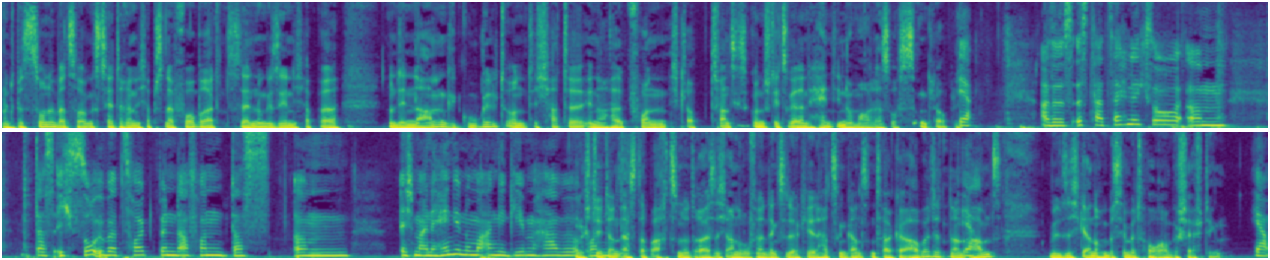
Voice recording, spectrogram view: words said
Und du bist so eine Überzeugungstäterin. Ich habe es in der Vorbereitung zur Sendung gesehen. Ich habe äh, nur den Namen gegoogelt und ich hatte innerhalb von, ich glaube, 20 Sekunden steht sogar deine Handynummer oder so. Das ist unglaublich. Ja, also es ist tatsächlich so, ähm, dass ich so überzeugt bin davon, dass ähm, ich meine Handynummer angegeben habe. Und steht dann erst ab 18.30 Uhr anrufen. Dann denkst du dir, okay, der hat den ganzen Tag gearbeitet und dann Ja. abends will sich gerne noch ein bisschen mit Horror beschäftigen. Ja,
